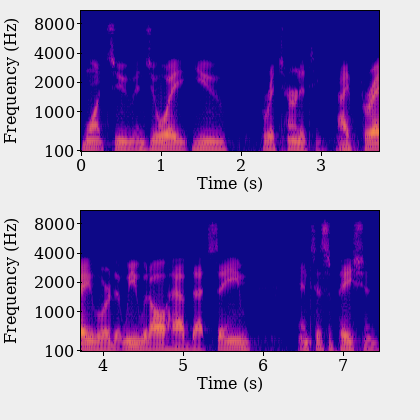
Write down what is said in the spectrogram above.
want to enjoy you for eternity. I pray, Lord, that we would all have that same anticipation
